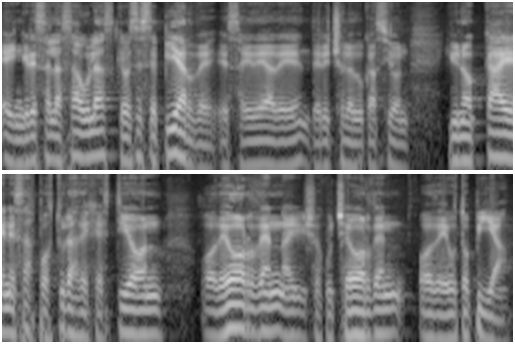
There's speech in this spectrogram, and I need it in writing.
e ingresa a las aulas? Que a veces se pierde esa idea de derecho a la educación y uno cae en esas posturas de gestión o de orden, ahí yo escuché orden, o de utopía.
